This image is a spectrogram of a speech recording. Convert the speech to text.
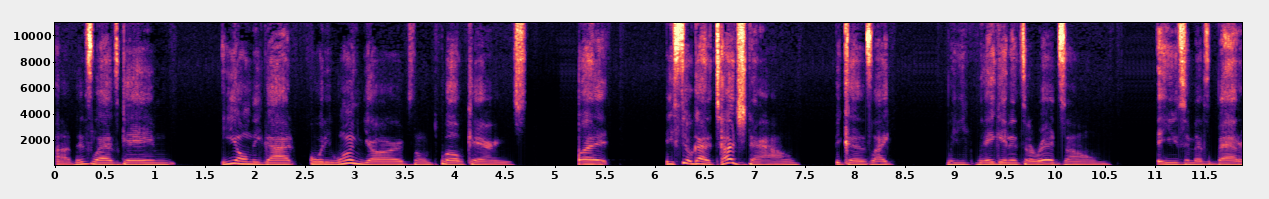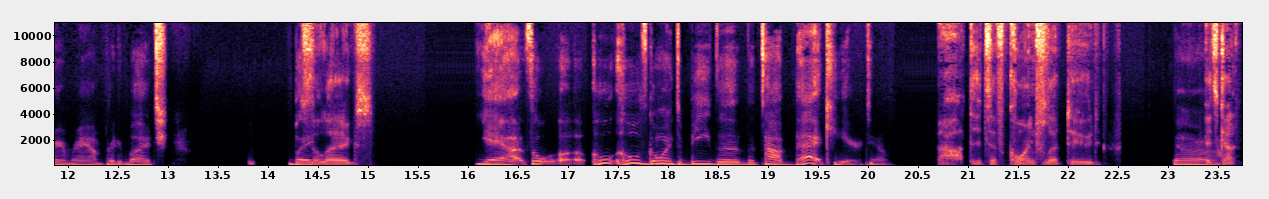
uh, this last game, he only got 41 yards on 12 carries, but he still got a touchdown because, like, when, you, when they get into the red zone, they use him as a battering ram pretty much. But It's the legs. yeah, so uh, who who's going to be the the top back here, Tim? Oh, it's a coin flip, dude. Uh, It's kind of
